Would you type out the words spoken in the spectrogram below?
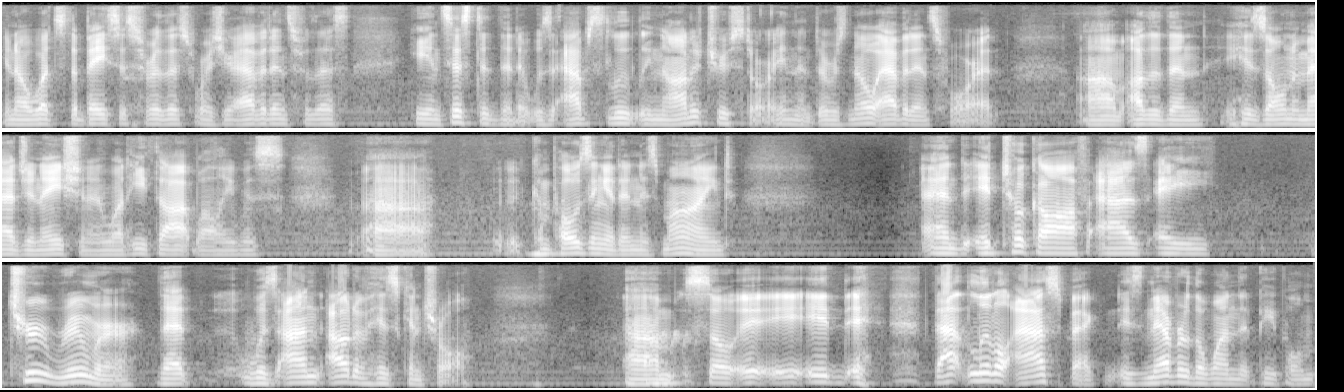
you know, what's the basis for this? Where's your evidence for this? He insisted that it was absolutely not a true story and that there was no evidence for it um, other than his own imagination and what he thought while he was uh, composing it in his mind, and it took off as a true rumor that was on, out of his control. Um, so it, it, it that little aspect is never the one that people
